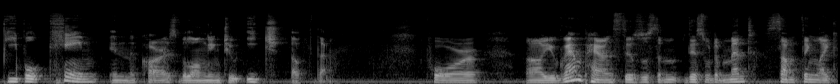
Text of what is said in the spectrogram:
people came in the cars belonging to each of them. For uh, your grandparents, this was the, this would have meant something like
